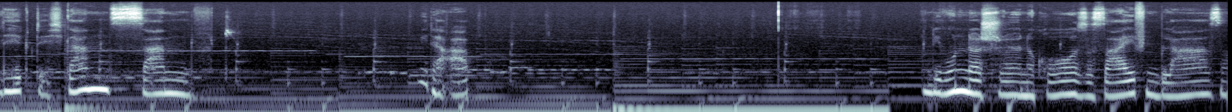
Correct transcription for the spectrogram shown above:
legt dich ganz sanft wieder ab. Die wunderschöne große Seifenblase.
